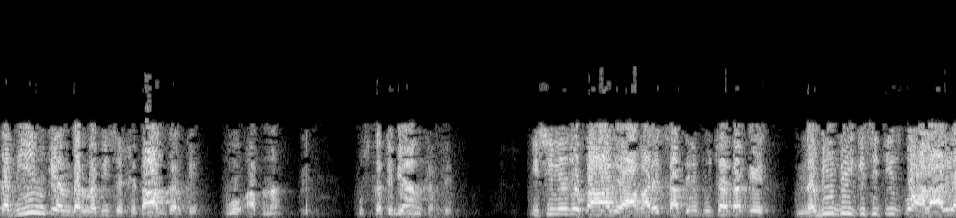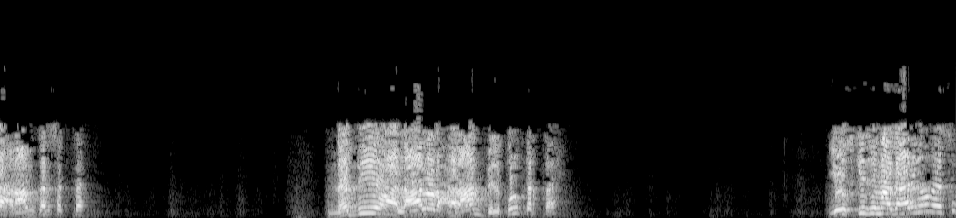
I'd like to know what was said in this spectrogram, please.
قدیم کے اندر نبی سے خطاب کر کے وہ اپنا، اس کا طبیان کر لیتے اسی لیے جو کہا گیا، ہمارے ساتھی نے پوچھا تھا کہ نبی بھی کسی چیز کو حلال یا حرام کر سکتا ہے؟ نبی حلال اور حرام بالکل کرتا ہے۔ یہ اس کی ذمہ داریوں میں سے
